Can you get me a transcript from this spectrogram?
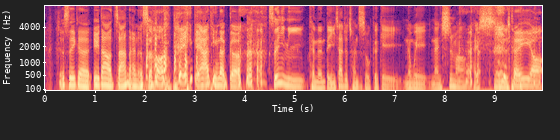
就是一个遇到渣男的时候 可以给他听的歌。所以你可能等一下就传这首歌给那位男士吗？还是可以哦？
